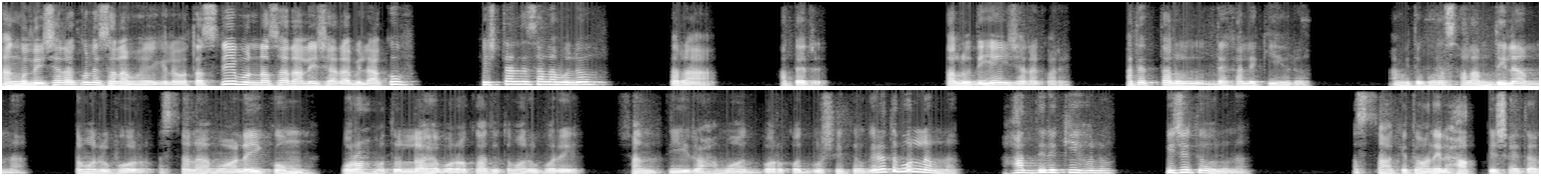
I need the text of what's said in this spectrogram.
আঙ্গুল ইশারা করলে সালাম হয়ে গেল। তসলিম নাসার আলী শাহ রাবিল আকুফ। খ্রিস্টানদের সালাম হলো তারা হাতের তালু দিয়ে ইশারা করে। হাতের তালু দেখালে কি হলো? আমি তো কোনো সালাম দিলাম না। তোমার উপর আসসালাম আলাইকুম ও রহমতুল্লাহ বরকাত তোমার উপরে শান্তি, রহমত, বরকত বর্ষিত হোক। এটা তো বললাম না। হাত দিলে কি হলো? কিছুই তো হলো না। আস্তাকে তো অনিল হাককে শয়তান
